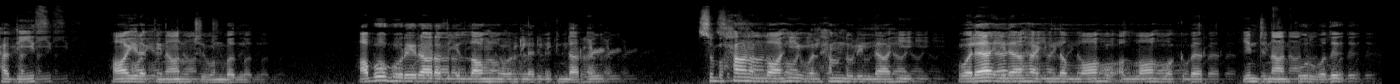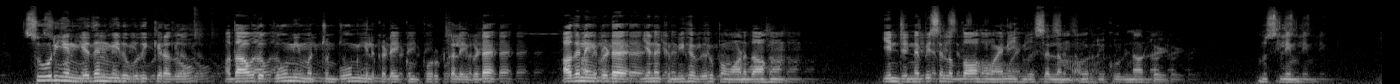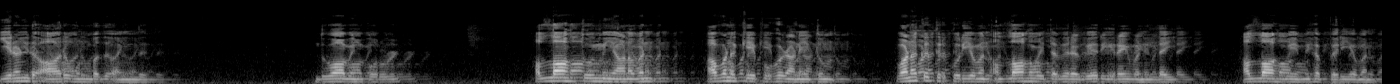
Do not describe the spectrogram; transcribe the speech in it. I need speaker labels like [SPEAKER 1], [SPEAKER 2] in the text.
[SPEAKER 1] ஹதீஸ் ஆயிரத்தி நானூற்றி ஒன்பது. அபோ ஹுரேரா ரதி அல்லாஹும் அவர்கள் அறிவிக்கின்றார்கள் சுபஹான் அல்லாஹி வல்ஹம்துலில்லாஹி வலா இலாஹ இல்லல்லாஹு அல்லாஹு அக்பர் என்று நான் கூறுவது சூரியன் எதன் மீது உதிக்கிறதோ அதாவது பூமி மற்றும் பூமியில் கிடைக்கும் பொருட்களை விட அதனை விட எனக்கு மிக விருப்பமானதாகும் என்று நபி சொல்லாஹு அலிஹி வசல்லம் அவர்கள் கூறினார்கள். முஸ்லிம் இரண்டு ஆறு ஒன்பது ஐந்து. துவாவின் பொருள். அல்லாஹ் தூய்மையானவன் அவனுக்கே புகழ் அனைத்தும். வணக்கத்திற்குரியவன் அல்லாஹுவை தவிர வேறு இறைவன் இல்லை. அல்லாஹுவே மிக பெரியவன்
